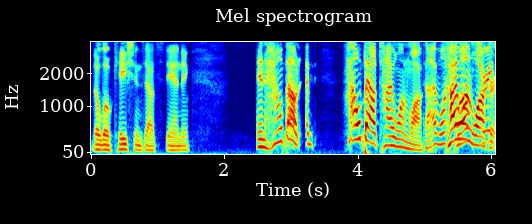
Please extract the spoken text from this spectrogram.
The location's outstanding. And how about uh, how about Taijuan Walker? Taijuan- Taijuan Walker.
